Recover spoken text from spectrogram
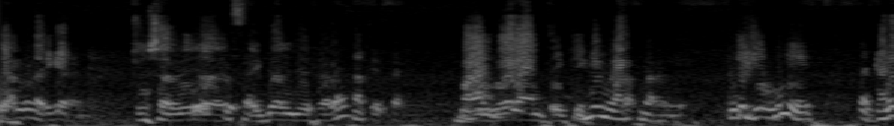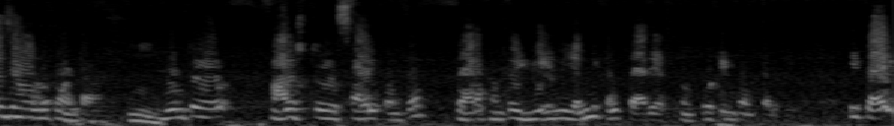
దగ్గర కూడా అడిగారండి. చూసారు ఎగ్జామ్ చేశారా? వాడుతున్నారండి. అంటే దీన్ని ఘనజీవామృతం అంటారు దీంతో ఫారెస్ట్ సాయిల్ కొంత పేడ కొంత యూరిన్ ఇవన్నీ కలిపి తయారు చేస్తాం. ప్రోటీన్ కొంత కలిపి. ఈ తయారు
